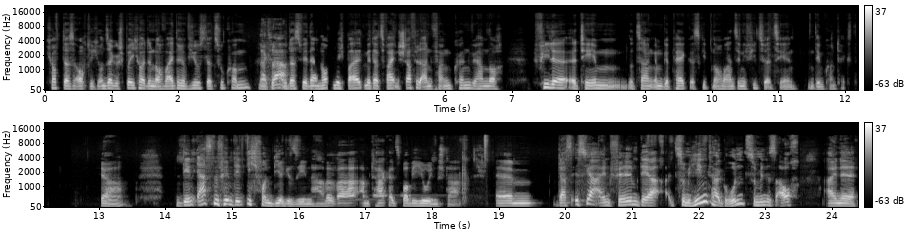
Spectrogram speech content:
Ich hoffe, dass auch durch unser Gespräch heute noch weitere Views dazukommen. Na klar. Sodass wir dann hoffentlich bald mit der zweiten Staffel anfangen können. Wir haben noch viele äh, Themen sozusagen im Gepäck. Es gibt noch wahnsinnig viel zu erzählen in dem Kontext. Ja. Den ersten Film, den ich von dir gesehen habe, war am Tag, als Bobby Ewing starb. Ähm, das ist ja ein Film, der zum Hintergrund zumindest auch eine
